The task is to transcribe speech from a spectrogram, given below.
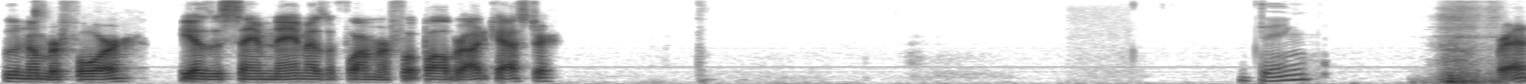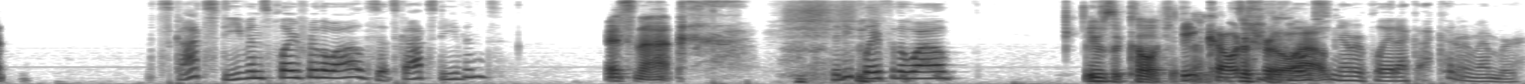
Clue number four. He has the same name as a former football broadcaster. Ding. Brett? Did Scott Stevens play for the Wild? Is it Scott Stevens? It's not. Did he play for the Wild? He was the coach. I He think. coached for the Coach Wild. never played. I, I couldn't remember.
